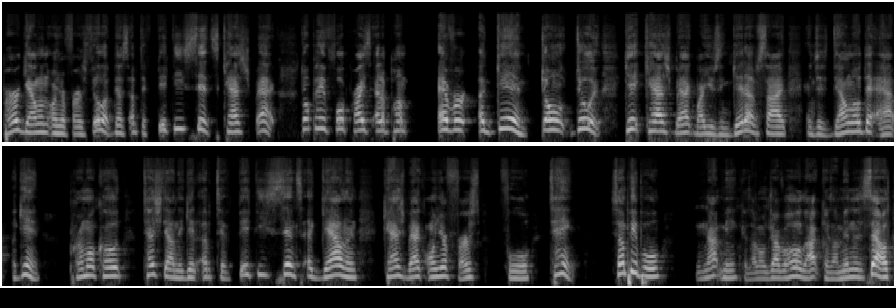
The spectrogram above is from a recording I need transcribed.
per gallon on your first fill up. That's up to 50 cents cash back. Don't pay full price at a pump ever again. Don't do it. Get cash back by using Get Upside and just download the app. Again, promo code touchdown to get up to 50 cents a gallon cash back on your first full tank. Some people, not me, because I don't drive a whole lot because I'm in the South,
